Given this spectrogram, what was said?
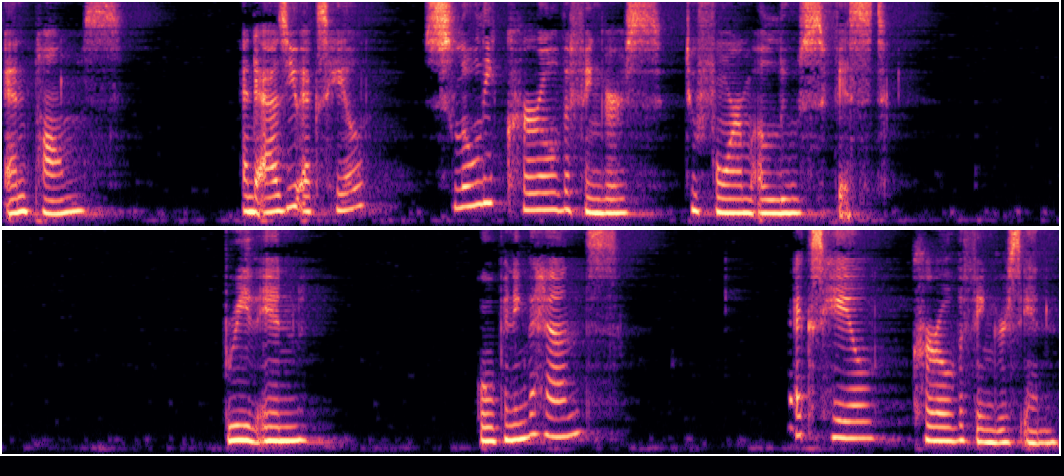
and palms. And as you exhale, slowly curl the fingers to form a loose fist. Breathe in, opening the hands. Exhale, curl the fingers in.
